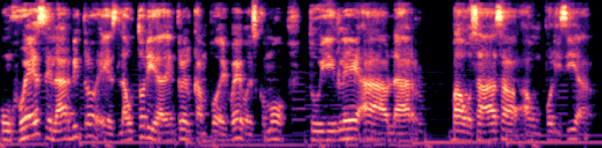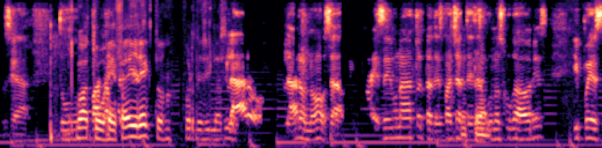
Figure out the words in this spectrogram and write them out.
un juez, el árbitro, es la autoridad dentro del campo de juego. Es como tú irle a hablar babosadas a, un policía. O sea, tú. O a tu jefe directo, por decirlo así. Claro. Claro, no, o sea, me parece una total desfachatez de algunos jugadores y pues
